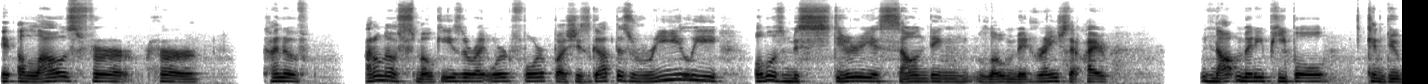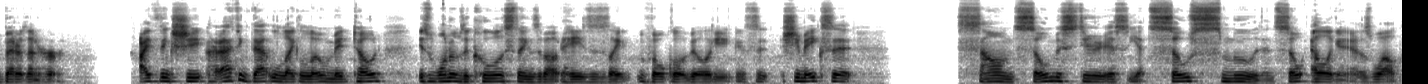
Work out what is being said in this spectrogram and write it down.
it allows for her kind of I don't know if smoky is the right word for it, but she's got this really almost mysterious sounding low mid range that I not many people can do better than her. I think she I think that like low mid tone is one of the coolest things about Heize's like vocal ability. she makes it sound so mysterious yet so smooth and so elegant as well.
